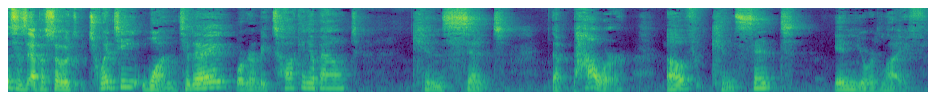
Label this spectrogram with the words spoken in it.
This is episode 21. Today we're going to be talking about consent, the power of consent in your life.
